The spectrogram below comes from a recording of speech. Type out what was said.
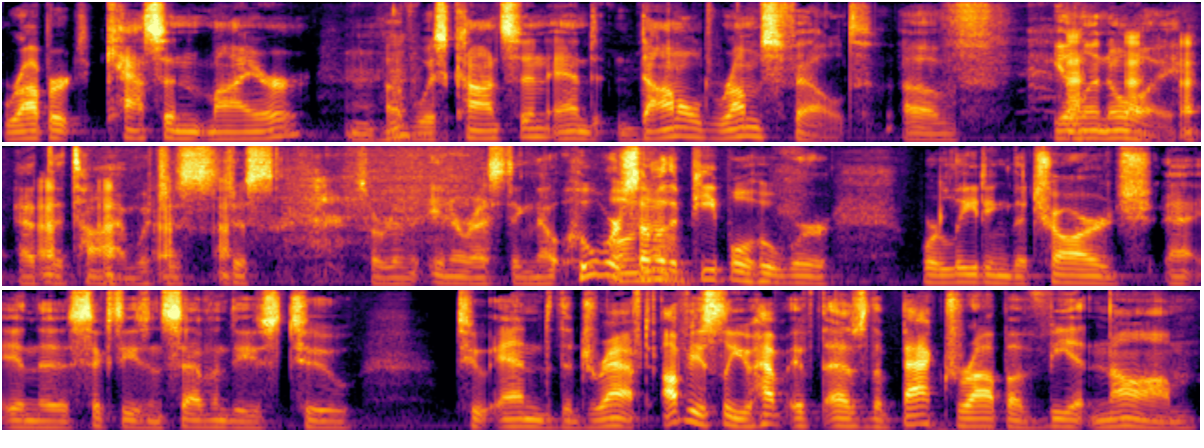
Robert Kastenmeier mm-hmm. of Wisconsin and Donald Rumsfeld of Illinois at the time, which is just sort of interesting. Though, who were oh, some no. of the people who were were leading the charge uh, in the 60s and 70s to to end the draft? Obviously, you have if, as the backdrop of Vietnam.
